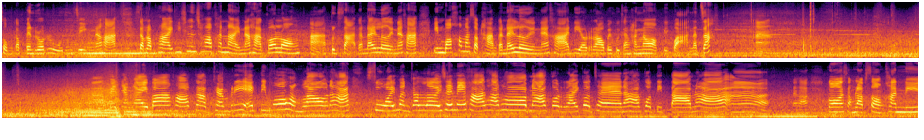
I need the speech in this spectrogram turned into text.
สมกับเป็นรถหรูจริง ๆนะคะสำหรับใครที่ชื่นชอบคันไหนนะคะ ก็ลองอปรึกษากันได้เลยนะคะอินบ็อกเข้ามาสอบถามกันได้เลยนะคะ เดี๋ยวเราไปคุยกันข้างนอกดีกว่านะจ๊ะ อ่าอ่าเป็นยังไงบ้างคะกับ Camry e x t i m o ของเรานะคะ สวยเหมือนกันเลยใช่ไหมคะ ถ้าชอบนะคะ กดไลค์กดแชร์นะคะ กดติดตามนะคะอ่านะคะก็สำหรับ 2 คันนี้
